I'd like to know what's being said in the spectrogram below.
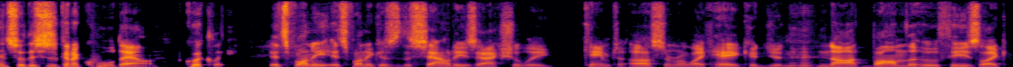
And so this is going to cool down quickly. It's funny. It's funny because the Saudis actually came to us and were like, "Hey, could you not bomb the Houthis?" Like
